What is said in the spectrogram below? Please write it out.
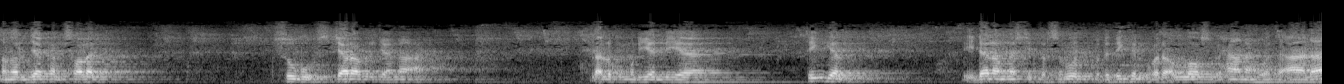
mengerjakan salat subuh secara berjamaah lalu kemudian dia tinggal di dalam masjid tersebut berzikir kepada Allah Subhanahu wa taala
